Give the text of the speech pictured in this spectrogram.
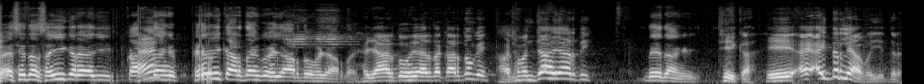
ਵੈਸੇ ਤਾਂ ਸਹੀ ਕਰਿਆ ਜੀ ਕਰ? ਦਾਂਗੇ ਫਿਰ ਵੀ ਕਰ ਦਾਂਗੇ ਕੋਈ 1000 2000 ਦਾ। 1000 2000 ਦਾ ਕਰ ਦੋਗੇ? 58000 ਦੀ? ਦੇ ਦਾਂਗੇ ਜੀ। ਠੀਕ ਆ। ਇਹ ਇਹ- ਇੱਧਰ ਲਿਆ ਬਾਈ ਇੱਧਰ।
